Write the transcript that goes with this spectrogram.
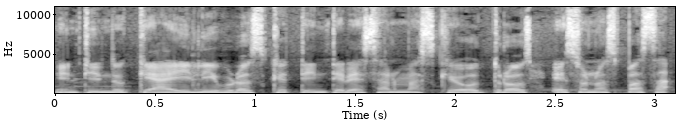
Entiendo que hay libros que te interesan más que otros. Eso nos pasa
